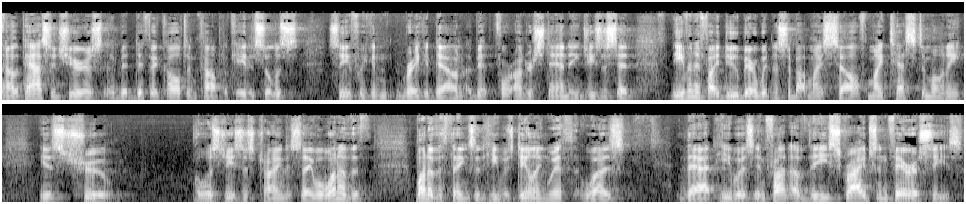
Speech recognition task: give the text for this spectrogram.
Now, the passage here is a bit difficult and complicated, so let's see if we can break it down a bit for understanding. Jesus said, Even if I do bear witness about myself, my testimony is true. What was Jesus trying to say? Well, one of the, one of the things that he was dealing with was that he was in front of the scribes and Pharisees.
